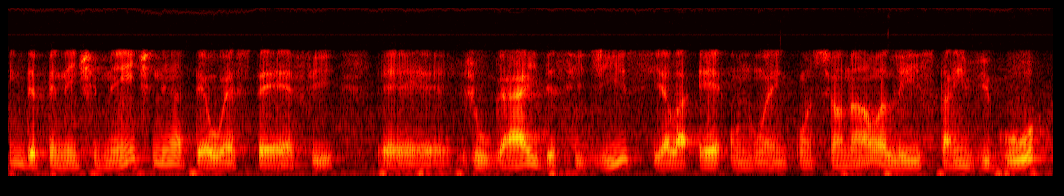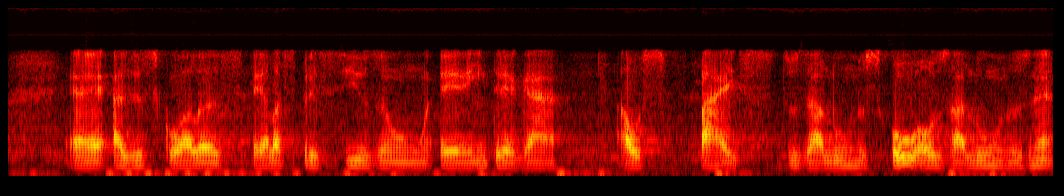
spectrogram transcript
independentemente, né, até o STF é, julgar e decidir se ela é ou não é inconstitucional, a lei está em vigor é, as escolas elas precisam é, entregar aos pais dos alunos ou aos alunos né,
